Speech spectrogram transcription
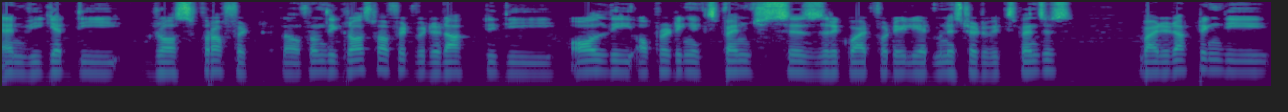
and we get the gross profit. Now from the gross profit we deduct the, the all the operating expenses required for daily administrative expenses. By deducting the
